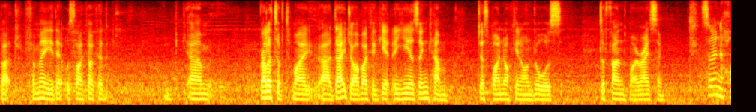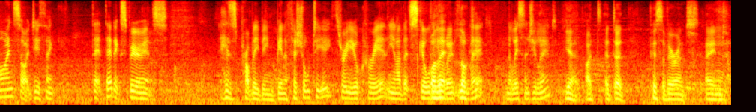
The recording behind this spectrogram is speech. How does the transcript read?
but for me, that was like I could, um, relative to my uh, day job, I could get a year's income just by knocking on doors to fund my racing. So, in hindsight, do you think that that experience has probably been beneficial to you through your career? You know, that skill that well, you learned from look, that, and the lessons you learned? Yeah, I, it did. Perseverance and. Yeah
